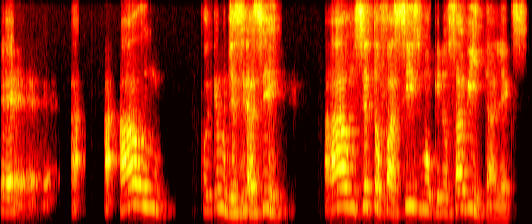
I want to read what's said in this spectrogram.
É, há, um, podemos dizer assim, há um certo fascismo que nos habita, Alex.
